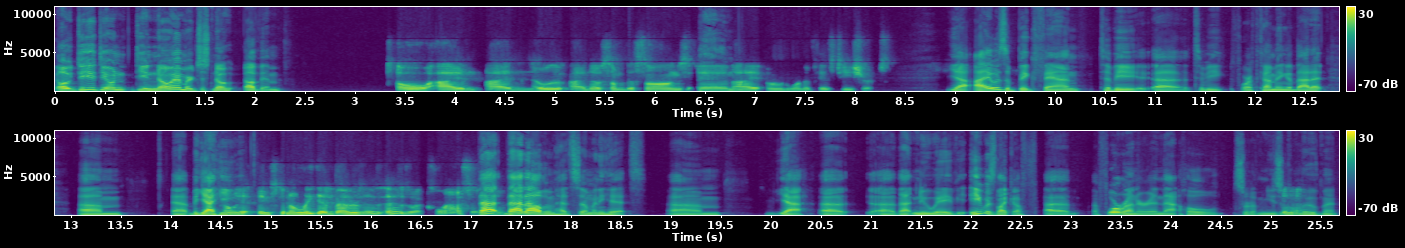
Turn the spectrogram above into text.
Oh, do you do you, do you know him or just know of him? Oh, I I know I know some of the songs, and I own one of his T-shirts. Yeah, I was a big fan to be uh, to be forthcoming about it. Um, uh, but yeah, he oh yeah, things can only get better. That, is a classic. that that album had so many hits. Um, yeah, uh, uh, that new wave. He was like a a forerunner in that whole sort of musical Yeah. movement.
